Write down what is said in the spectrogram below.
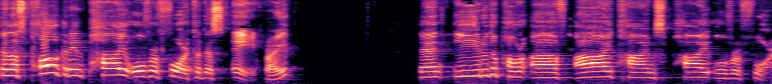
Then let's plug it in pi over 4 to this a, right? Then e to the power of i times pi over 4.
